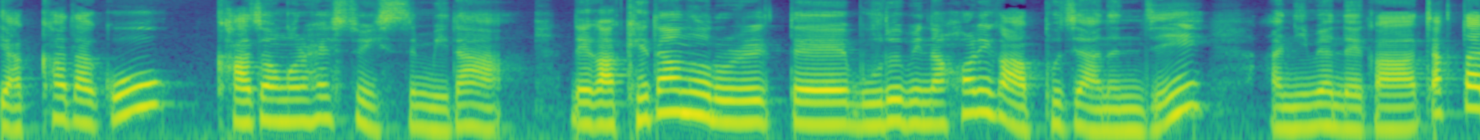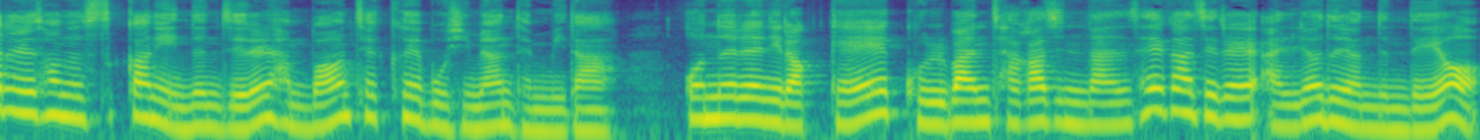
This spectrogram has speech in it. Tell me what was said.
약하다고 가정을 할 수 있습니다. 내가 계단을 오를 때 무릎이나 허리가 아프지 않은지 아니면 내가 짝다리를 서는 습관이 있는지를 한번 체크해 보시면 됩니다. 오늘은 이렇게 골반 자가진단 세 가지를 알려드렸는데요.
